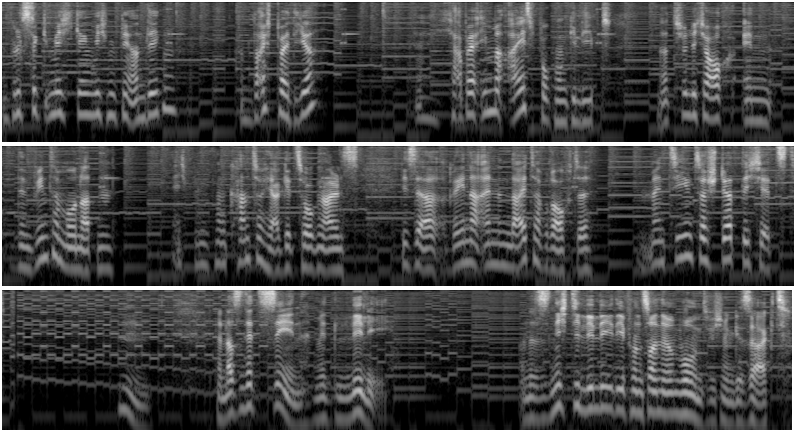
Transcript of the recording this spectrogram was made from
Willst du mich gegen mich mit mir anlegen? Läuft bei dir? Ich habe ja immer Eis-Pokémon geliebt. Natürlich auch in den Wintermonaten. Ich bin von Kanto hergezogen, als diese Arena einen Leiter brauchte. Mein Team zerstört dich jetzt. Hm. Dann lass uns jetzt sehen mit Lilly. Und es ist nicht die Lilly, die von Sonne und Mond, wie schon gesagt.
